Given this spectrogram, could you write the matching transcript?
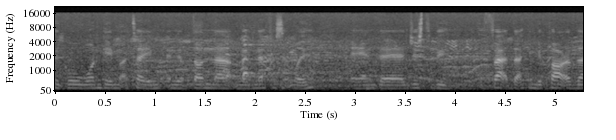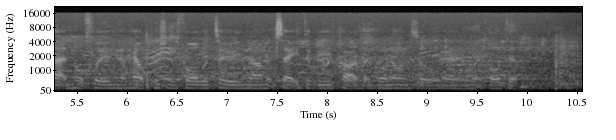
to go one game at a time, and they've done that magnificently. And uh, just to be the fact that I can be part of that and hopefully you know help push us forward too. You know, I'm excited to be part of it going on, so uh, I'm looking forward to it.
